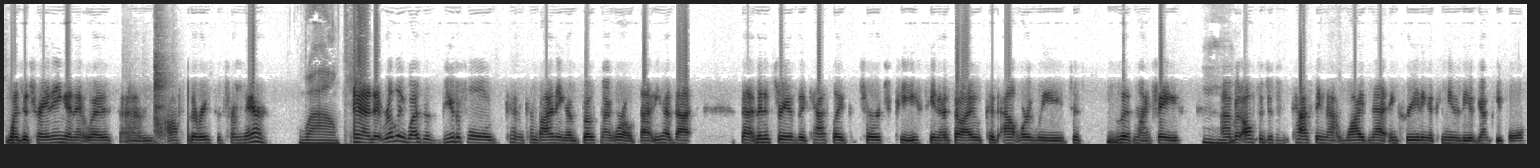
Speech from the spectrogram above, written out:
went to training, and it was um, off to the races from there. wow. And it really was this beautiful kind of combining of both my worlds. That you had that that ministry of the Catholic Church piece, you know, so I could outwardly just live my faith, Mhm. um, but also just casting that wide net and creating a community of young people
